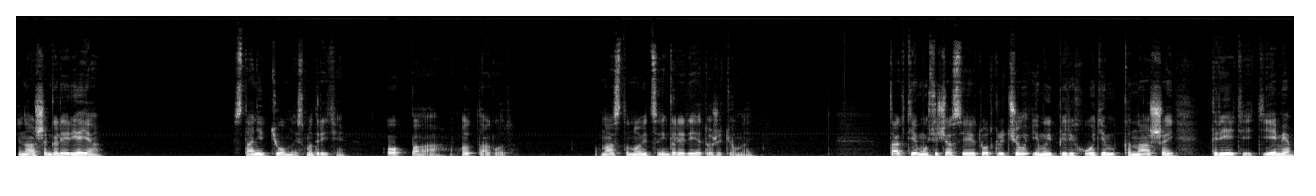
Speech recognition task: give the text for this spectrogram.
и наша галерея станет темной. Смотрите. Опа, вот так вот. У нас становится и галерея тоже темной. Так, тему сейчас я эту отключу, и мы переходим к нашей третьей теме.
